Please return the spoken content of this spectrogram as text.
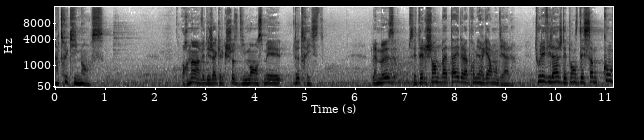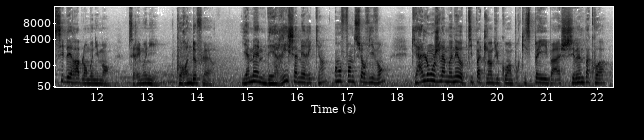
Un truc immense. Ornain avait déjà quelque chose d'immense, mais de triste. La Meuse, c'était le champ de bataille de la Première Guerre mondiale. Tous les villages dépensent des sommes considérables en monuments, cérémonies, couronnes de fleurs. Il y a même des riches Américains, enfants de survivants, qui allonge la monnaie au petit patelin du coin pour qu'il se paye, bah, je sais même pas quoi.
